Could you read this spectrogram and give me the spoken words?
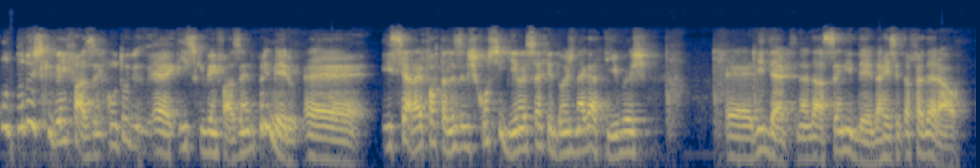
Com tudo isso que vem fazendo, com tudo é, isso que vem fazendo, primeiro, é, e Ceará e Fortaleza eles conseguiram as certidões negativas é, de débito, né, da CND, da Receita Federal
